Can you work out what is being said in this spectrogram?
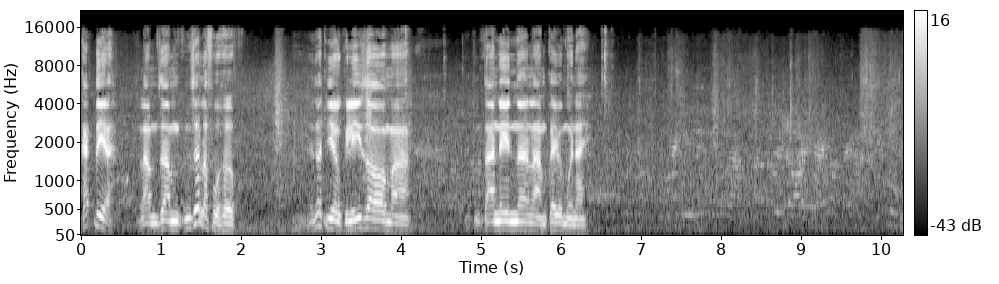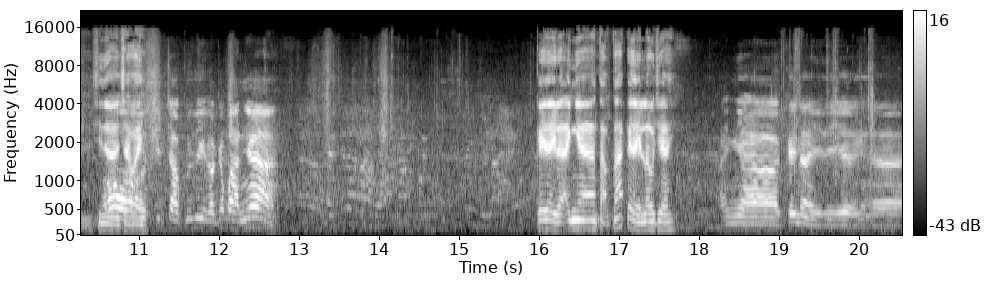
cắt tỉa, làm răm cũng rất là phù hợp. Rất nhiều cái lý do mà chúng ta nên làm cây vào mùa này. Xin Ồ, chào anh Xin chào quý vị và các bạn nhá. cây này là anh à, tạo tác cây này lâu chưa anh Anh à, cây này thì à,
